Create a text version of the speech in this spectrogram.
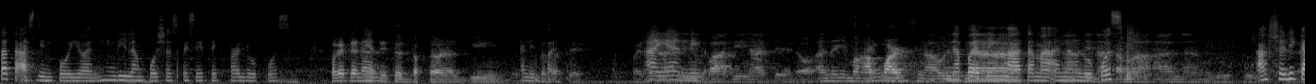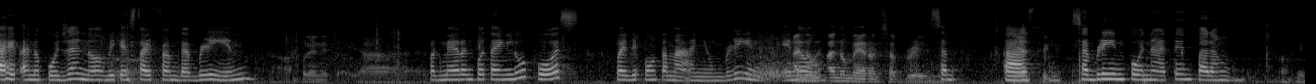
tataas din po yon. Hindi lang po siya specific for lupus. Pakita natin ito, Dr. Ging. Alin ito pa? kasi. Pakita Ayan, natin may- yung body natin. O, ano yung mga Ayan. parts nga ulit Na pwedeng matamaan ng na lupus? tinatamaan ng lupus. Actually, kahit ano po dyan, no? we can start from the brain. Ah, ganito. Yan. Pag meron po tayong lupus, pwede pong tamaan yung brain. You know, Anong, ano meron sa brain? sa, ah, Yes, sige. sa brain po natin, parang Okay.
